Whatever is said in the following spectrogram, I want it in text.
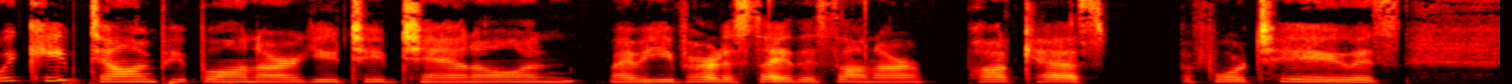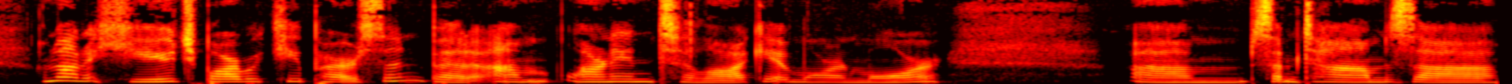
we keep telling people on our YouTube channel, and maybe you've heard us say this on our podcast before too, is I'm not a huge barbecue person, but I'm learning to like it more and more. Um, sometimes uh,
